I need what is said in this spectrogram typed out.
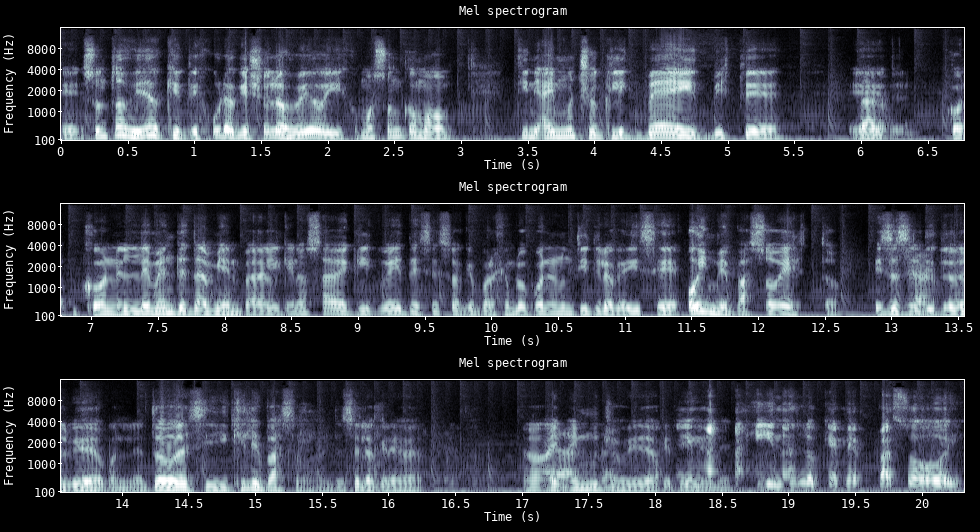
Eh, son todos videos que te juro que yo los veo y como son como. Tiene, hay mucho clickbait, ¿viste? Eh, con, con el demente también. Para el que no sabe, clickbait es eso, que por ejemplo ponen un título que dice, hoy me pasó esto. Ese es el título del video, ponele. Entonces vos decís, ¿qué le pasó? Entonces lo querés ver. ¿No? hay, Claro, hay muchos claro. videos que tienen. imaginas lo que me pasó hoy.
